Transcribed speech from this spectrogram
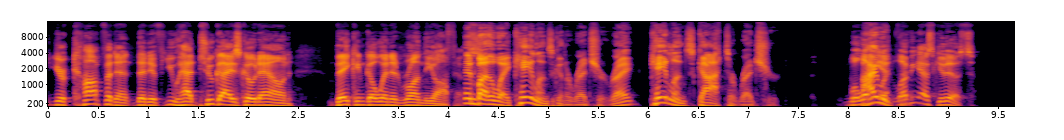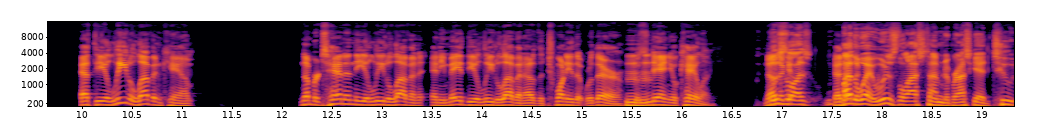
you're confident that if you had two guys go down, they can go in and run the offense. And by the way, Kaelin's going to redshirt, right? Kaelin's got to redshirt. Well, let, I me, would let me ask you this: at the Elite Eleven camp, number ten in the Elite Eleven, and he made the Elite Eleven out of the twenty that were there was mm-hmm. Daniel The last, by the way, when was the last time Nebraska had two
